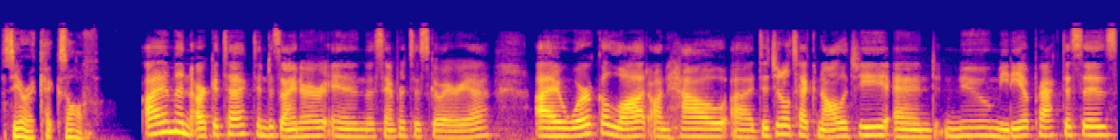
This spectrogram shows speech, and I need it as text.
Sara kicks off. I'm an architect and designer in the San Francisco area. I work a lot on how uh, digital technology and new media practices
